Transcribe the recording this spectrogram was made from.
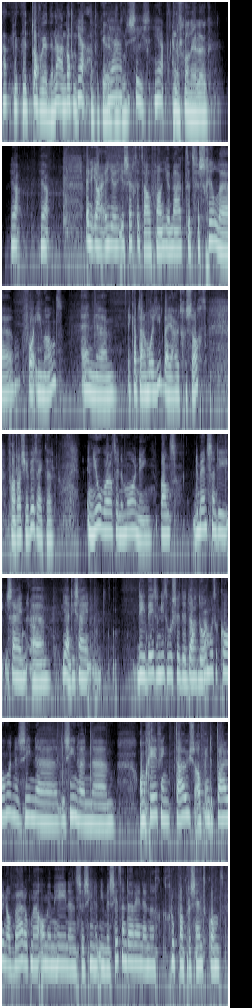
toch weer daarna nog een aantal keren ja, gaan doen. Precies, ja, En dat is gewoon heel leuk. Ja, ja. En ja, en je, je zegt het al van je maakt het verschil uh, voor iemand. En uh, ik heb daar een mooi lied bij uitgezocht van Roger Whittaker. A New World in the Morning. Want de mensen die zijn, ja. Uh, ja, die zijn die weten niet hoe ze de dag door ja. moeten komen. Ze zien, uh, die zien hun uh, omgeving thuis of in de tuin of waar ook maar om hem heen. En ze zien het niet meer zitten daarin. En een groep van present komt.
